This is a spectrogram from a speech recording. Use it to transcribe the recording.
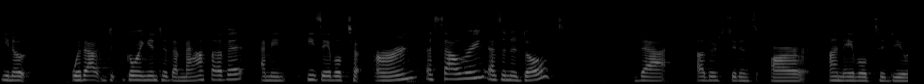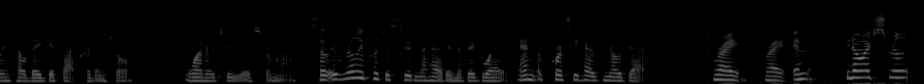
you know, without d- going into the math of it, I mean, he's able to earn a salary as an adult that other students are unable to do until they get that credential one or two years from now. So it really puts a student ahead in a big way. And of course, he has no debt. Right, right. And, you know, I just really,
